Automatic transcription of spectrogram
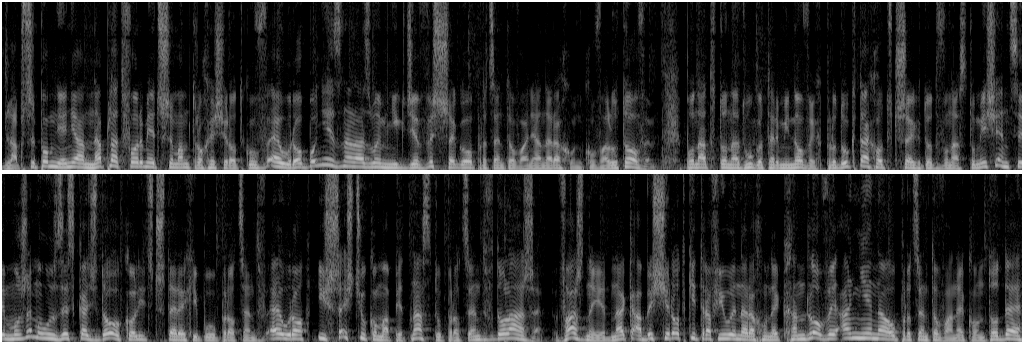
Dla przypomnienia, na platformie trzymam trochę środków w euro, bo nie znalazłem nigdzie wyższego oprocentowania na rachunku walutowym. Ponadto na długoterminowych produktach od 3 do 12 miesięcy możemy uzyskać do okolic 4,5% w euro i 6,15% w dolarze. Ważne jednak, aby środki trafiły na rachunek handlowy, a nie na oprocentowane konto D,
